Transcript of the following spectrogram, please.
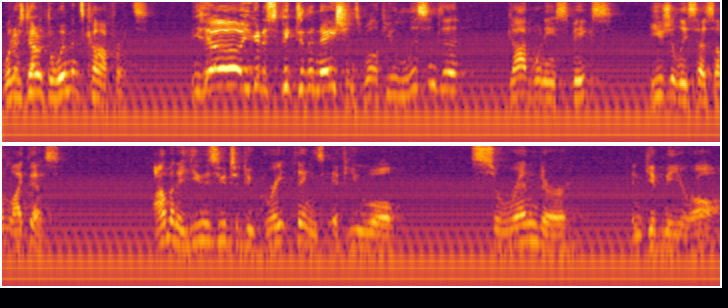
when I was down at the women's conference. He said, Oh, you're going to speak to the nations. Well, if you listen to God when He speaks, He usually says something like this I'm going to use you to do great things if you will surrender and give me your all.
